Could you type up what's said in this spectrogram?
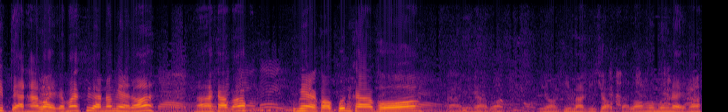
38 500ก็มาคือกันเนาะแม่เนาะจ้าอ่าครับเอาเลยคุณแม่ขอบคุณครับผมอ่านี่ครับเอา พี่น้องที่มักที่ชอบก็ลองมาเมืองได้เนาะ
